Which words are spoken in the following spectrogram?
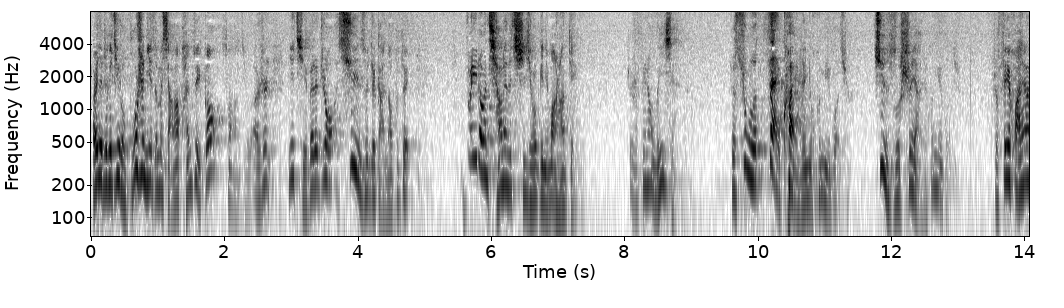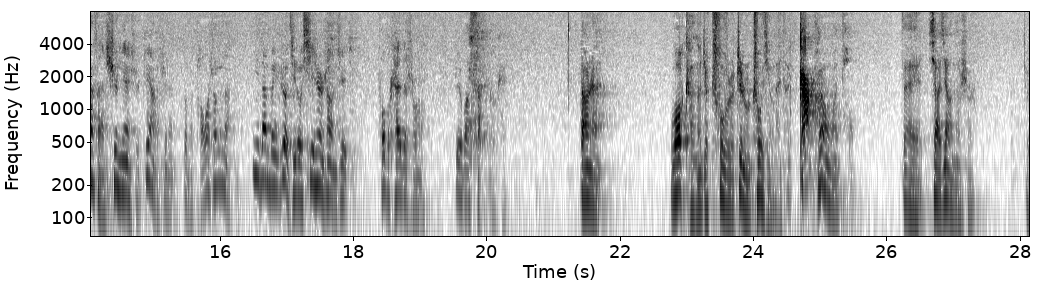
而且这个记录不是你怎么想要盘最高创造记录，而是你起飞了之后迅速就感到不对，非常强烈的气球给你往上顶，这是非常危险的。这速度再快，人就昏迷过去了，迅速失氧就昏迷过去了。这飞滑翔伞训练是这样训练，怎么逃生呢？一旦被热气流吸上上去，脱不开的时候，就把伞割开。当然，我可能就处入这种处境了，就赶快往外逃，在下降的时候，就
